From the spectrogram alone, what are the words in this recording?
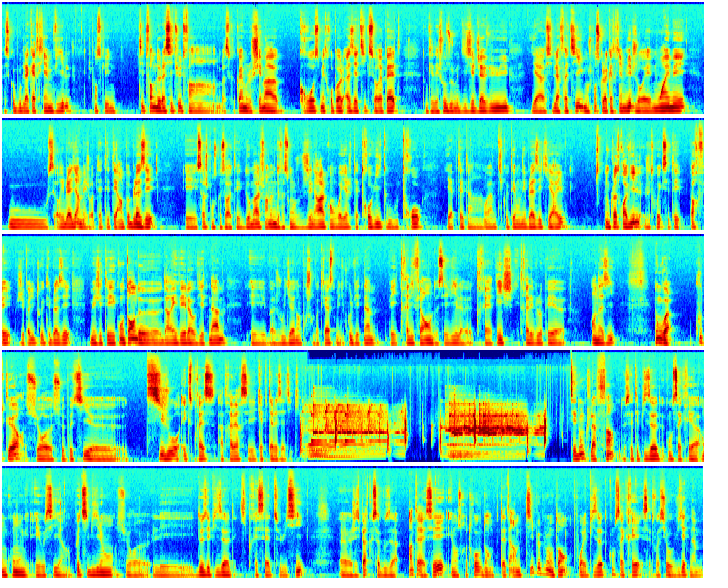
parce qu'au bout de la quatrième ville, je pense qu'il y a une petite forme de lassitude, enfin, parce que quand même le schéma grosse métropole asiatique se répète. Donc il y a des choses où je me dis j'ai déjà vu, il y a aussi de la fatigue. Donc je pense que la quatrième ville, j'aurais moins aimé, ou c'est horrible à dire, mais j'aurais peut-être été un peu blasé. Et ça, je pense que ça aurait été dommage. Enfin, même de façon générale, quand on voyage peut-être trop vite ou trop, il y a peut-être un, ouais, un petit côté on est blasé qui arrive. Donc là, trois villes, j'ai trouvé que c'était parfait. J'ai pas du tout été blasé. Mais j'étais content d'arriver là au Vietnam. Et bah, je vous le dirai dans le prochain podcast. Mais du coup, le Vietnam, pays très différent de ces villes euh, très riches et très développées euh, en Asie. Donc voilà, coup de cœur sur euh, ce petit 6 jours express à travers ces capitales asiatiques. C'est donc la fin de cet épisode consacré à Hong Kong et aussi un petit bilan sur euh, les deux épisodes qui précèdent celui-ci. Euh, j'espère que ça vous a intéressé et on se retrouve dans peut-être un petit peu plus longtemps pour l'épisode consacré cette fois-ci au Vietnam.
